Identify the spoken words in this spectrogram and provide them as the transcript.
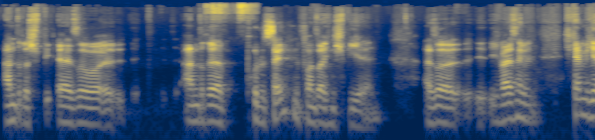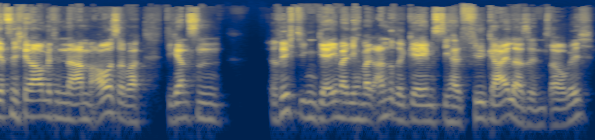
andere, Sp also andere Produzenten von solchen Spielen. Also ich weiß nicht, ich kenne mich jetzt nicht genau mit den Namen aus, aber die ganzen richtigen Gamer, die haben halt andere Games, die halt viel geiler sind, glaube ich.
